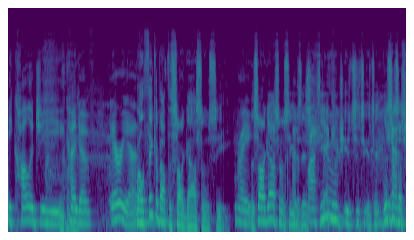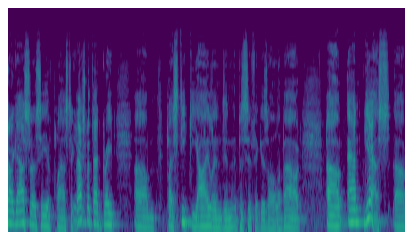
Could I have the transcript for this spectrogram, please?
ecology kind of area. Well, think about the Sargasso Sea. Right. The Sargasso Sea Out is this plastic. huge. It's, it's, it's, this yeah. is a Sargasso Sea of plastic. Yeah. That's what that great um, Plastiki island in the Pacific is all about. Uh, and yes, uh,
